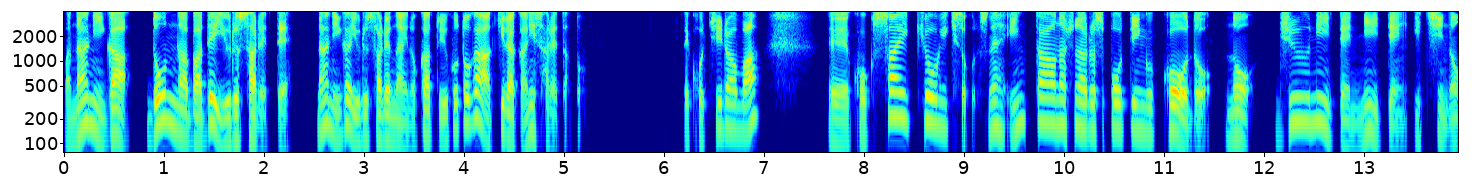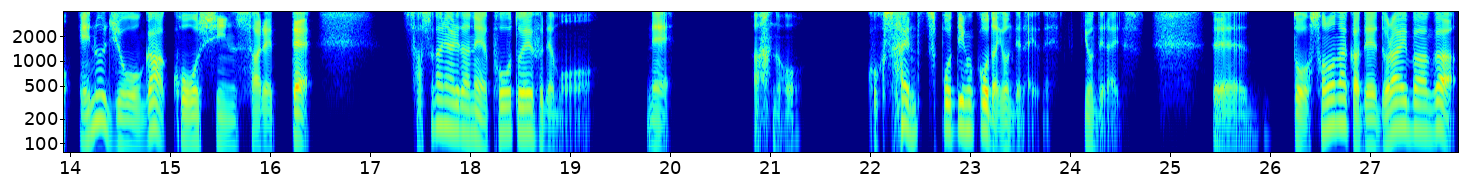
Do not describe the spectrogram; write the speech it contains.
まあ、何がどんな場で許されて何が許されないのかということが明らかにされたと。でこちらは、えー、国際競技規則ですねインターナショナルスポーティングコードの12.2.1の N 条が更新されてさすがにあれだねポート F でもねあの国際スポーティングコードは読んでないよね読んでないです。えー、とその中でドライバーが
